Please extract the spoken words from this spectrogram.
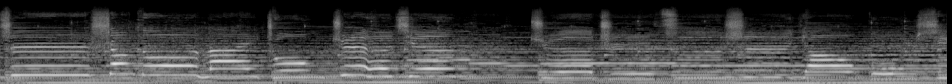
纸上得来终觉浅，绝知此事要躬行。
